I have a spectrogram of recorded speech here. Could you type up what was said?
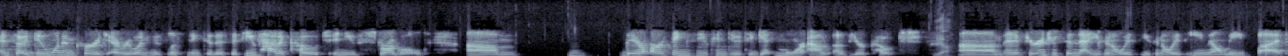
And so I do want to encourage everyone who's listening to this, if you've had a coach and you've struggled, um, there are things you can do to get more out of your coach. Yeah. Um, and if you're interested in that, you can always you can always email me. But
